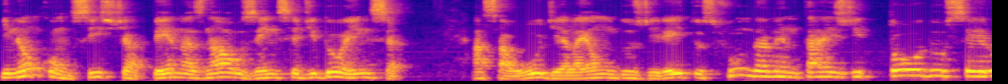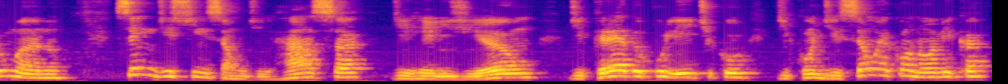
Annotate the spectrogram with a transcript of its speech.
e não consiste apenas na ausência de doença. A saúde ela é um dos direitos fundamentais de todo ser humano, sem distinção de raça, de religião, de credo político, de condição econômica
